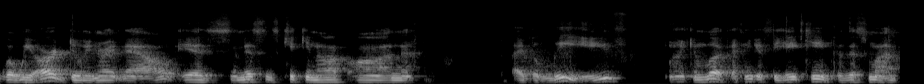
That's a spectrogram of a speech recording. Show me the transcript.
what we are doing right now is, and this is kicking off on, I believe, I can look, I think it's the 18th of this month.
